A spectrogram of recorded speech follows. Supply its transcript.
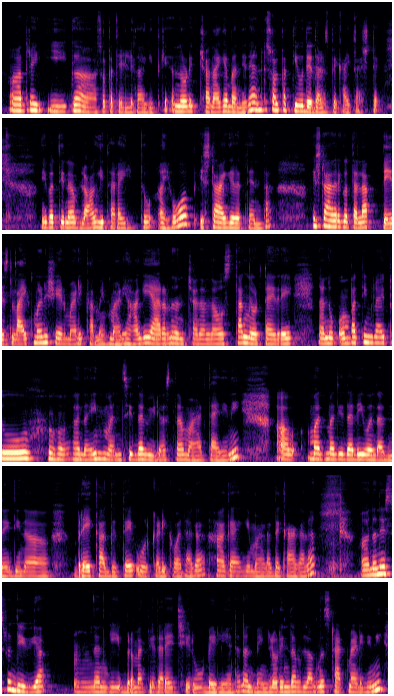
ಆದರೆ ಈಗ ಸ್ವಲ್ಪ ತೆಳ್ಳಗಾಗಿದ್ದಕ್ಕೆ ನೋಡಿ ಚೆನ್ನಾಗೇ ಬಂದಿದೆ. ಅಂದರೆ ಸ್ವಲ್ಪ ತಿವ್ದು ಎದಳಿಸ್ಬೇಕಾಯ್ತು ಅಷ್ಟೇ. ಇವತ್ತಿನ ವ್ಲಾಗ್ ಈ ಥರ ಇತ್ತು. ಐ ಹೋಪ್ ಇಷ್ಟ ಆಗಿರುತ್ತೆ ಅಂತ. ಇಷ್ಟ ಆದರೆ ಗೊತ್ತಲ್ಲ ಪ್ಲೀಸ್ ಲೈಕ್ ಮಾಡಿ ಶೇರ್ ಮಾಡಿ ಕಮೆಂಟ್ ಮಾಡಿ. ಹಾಗೆ ಯಾರು ನನ್ನ ಚಾನಲ್ನ ಹೊಸ್ದಾಗಿ ನೋಡ್ತಾ ಇದ್ರೆ, ನಾನು ಒಂಬತ್ತು ತಿಂಗಳಾಯಿತು ನೈನ್ ಮಂತ್ಸಿಂದ ವೀಡಿಯೋಸ್ನ ಮಾಡ್ತಾಯಿದ್ದೀನಿ ಮಧ್ಯ ಮಧ್ಯದಲ್ಲಿ ಒಂದು ಹದಿನೈದು ದಿನ ಬ್ರೇಕ್ ಆಗುತ್ತೆ ಊರ ಕಡೆಗೆ ಹೋದಾಗ. ಹಾಗಾಗಿ ಮಾಡೋದಕ್ಕಾಗಲ್ಲ. ನನ್ನ ಹೆಸರು ದಿವ್ಯಾ. ನನಗೆ ಇಬ್ಬರು ಮಕ್ಕಳಿದ್ದಾರೆ ಚಿರು, ಬೆಳಿ ಅಂತ ನಾನು ಬೆಂಗಳೂರಿಂದ ವ್ಲಾಗ್ನ ಸ್ಟಾರ್ಟ್ ಮಾಡಿದ್ದೀನಿ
